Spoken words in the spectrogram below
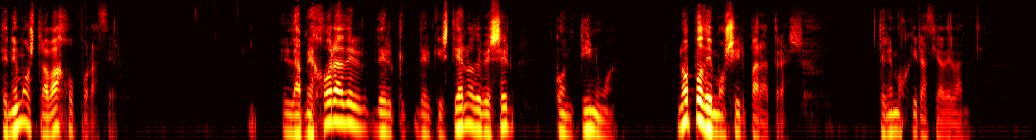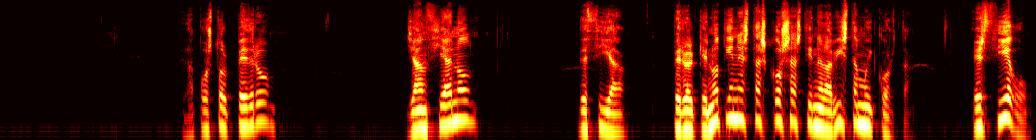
Tenemos trabajo por hacer. La mejora del, cristiano debe ser continua. No podemos ir para atrás. Tenemos que ir hacia adelante. El apóstol Pedro, ya anciano, decía, pero el que no tiene estas cosas tiene la vista muy corta. Es ciego,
